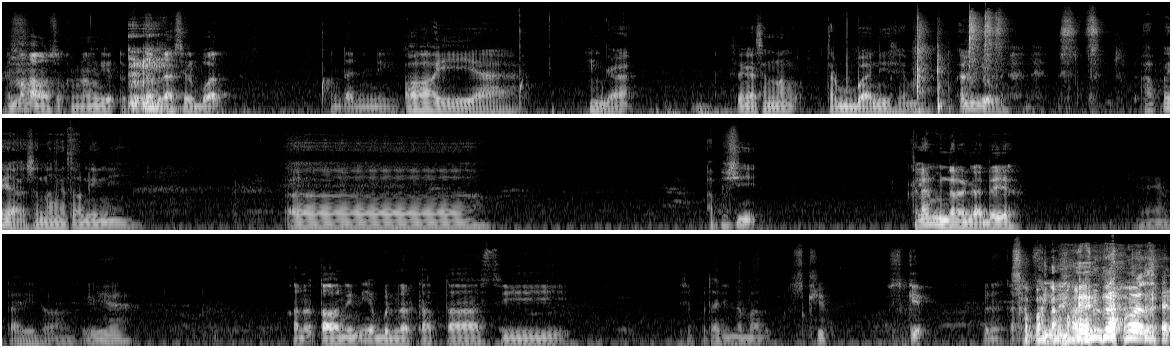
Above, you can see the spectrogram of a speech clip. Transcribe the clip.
emang gak masuk kenang gitu. Kita berhasil buat konten ini. Oh iya. Enggak. Saya nggak senang terbebani saya mah. Aduh jauh. Apa ya senangnya tahun ini? Eh apa sih? Kalian beneran nggak ada ya? Ya, yang tadi doang sih. Iya. Karena tahun ini ya bener kata si siapa tadi nama lu? Skip. Skip. Bener kata. Siapa nama lu? nama saya.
